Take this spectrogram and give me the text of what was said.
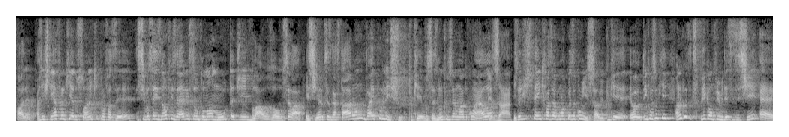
olha, a gente tem a franquia do Sonic pra fazer, se vocês não fizerem, vocês vão tomar uma multa de Blaus ou sei lá, esse dinheiro que vocês gastaram vai pro lixo, porque vocês nunca fizeram nada com ela. Exato. Então a gente tem que fazer alguma coisa com isso, sabe? Porque eu, eu tenho a impressão que a única coisa que explica um filme desse existir é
